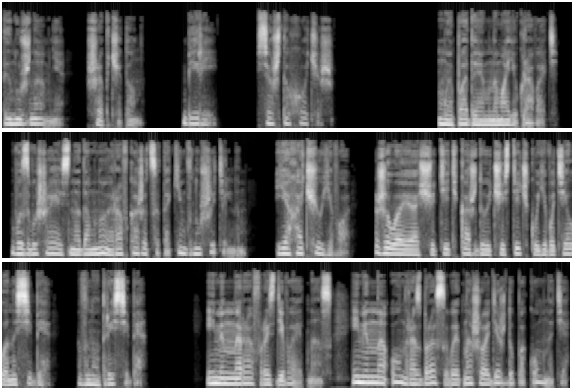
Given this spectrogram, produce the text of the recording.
«Ты нужна мне», — шепчет он. «Бери все, что хочешь». Мы падаем на мою кровать. Возвышаясь надо мной, Раф кажется таким внушительным. Я хочу его, желаю ощутить каждую частичку его тела на себе, внутри себя. Именно Раф раздевает нас. Именно он разбрасывает нашу одежду по комнате.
